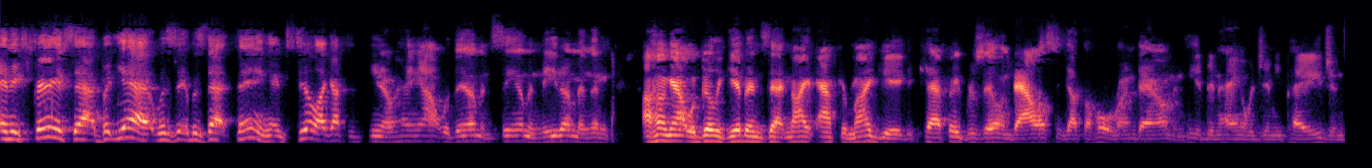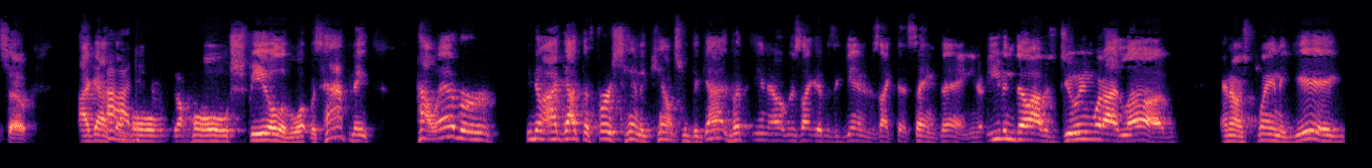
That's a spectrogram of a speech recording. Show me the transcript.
and experience that. But yeah, it was it was that thing, and still I got to you know hang out with them and see them and meet them, and then I hung out with Billy Gibbons that night after my gig at Cafe Brazil in Dallas and got the whole rundown. And he had been hanging with Jimmy Page, and so I got Odd. the whole the whole spiel of what was happening. However, you know, I got the first hand accounts with the guy, but you know, it was like it was again, it was like that same thing. You know, even though I was doing what I love and I was playing a gig,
